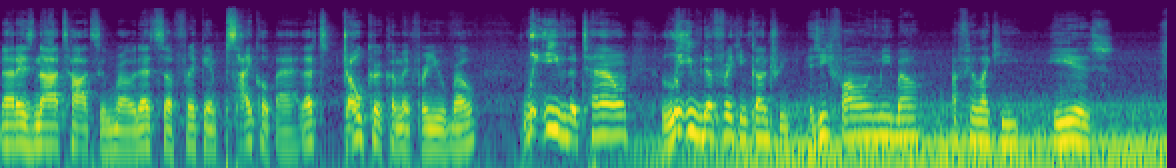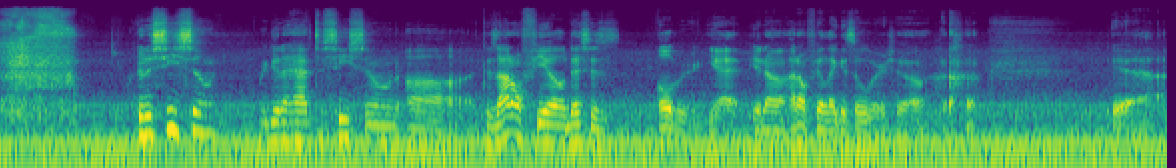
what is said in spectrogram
that is not toxic, bro. That's a freaking psychopath. That's Joker coming for you, bro. Leave the town. Leave the freaking country. Is he following me, bro? I feel like he he is. We're gonna see soon. We're gonna have to see soon. Uh, cause I don't feel this is over yet. You know, I don't feel like it's over. So, yeah.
